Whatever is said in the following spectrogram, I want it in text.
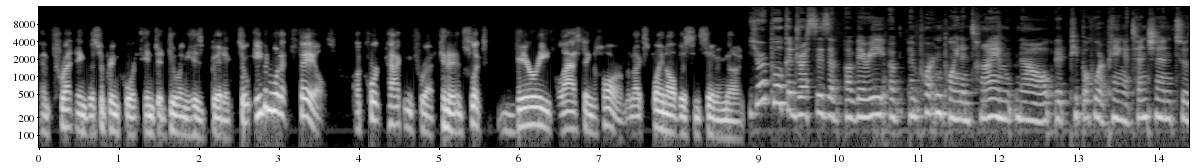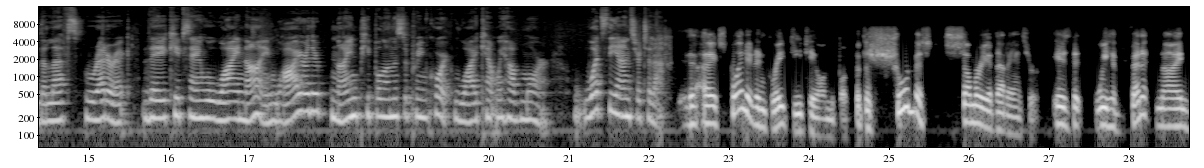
and threatening the Supreme Court into doing his bidding. So even when it fails, a court packing threat can inflict very lasting harm. And I explain all this in Saving Nine. Your book addresses a, a very a, important point in time now. It, people who are paying attention to the left's rhetoric, they keep saying, well, why nine? Why are there nine people on the Supreme Court? Why can't we have more? What's the answer to that? I explain it in great detail in the book, but the shortest summary of that answer is that we have been at nine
